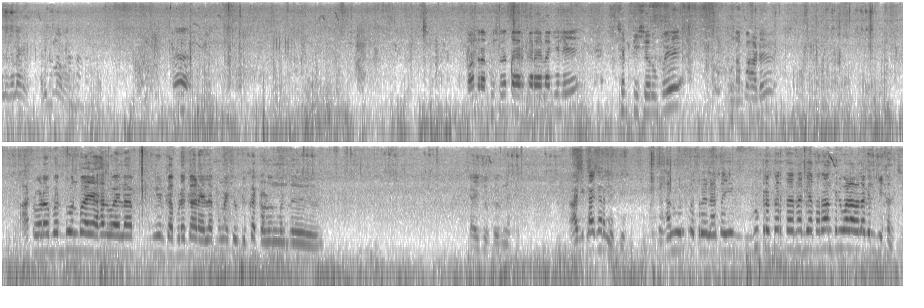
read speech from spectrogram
आले का नाही. आले की मामा? पंधरा पिशव्या तयार करायला गेले. छत्तीसशे रुपये. पुन्हा भाडं आठवडाभर दोन बाया हलवायला नील कापडं काढायला पुन्हा शेवटी कटाळून म्हणलं काहीच उपयोग नाही. आजी काय करणार ते? हलवून पसरायला आता हे गुटर करताना बी आता रांतरी वळावं लागेल की खालची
